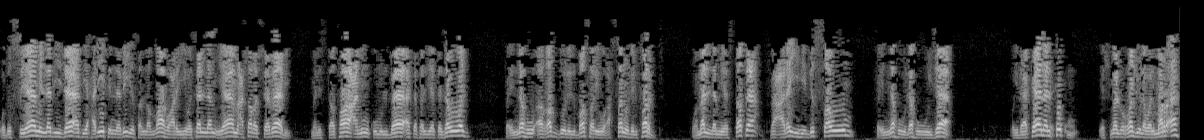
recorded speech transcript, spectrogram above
وبالصيام الذي جاء في حديث النبي صلى الله عليه وسلم يا معشر الشباب من استطاع منكم الباءة فليتزوج فإنه أغض للبصر وأحسن للفرد ومن لم يستطع فعليه بالصوم فإنه له وجاء. وإذا كان الحكم يشمل الرجل والمرأة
